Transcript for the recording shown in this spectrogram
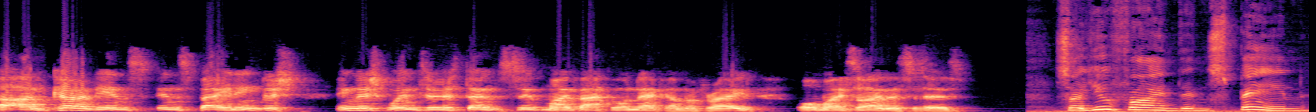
Uh, I'm currently in, in Spain. English English winters don't suit my back or neck, I'm afraid, or my sinuses. So you find in Spain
